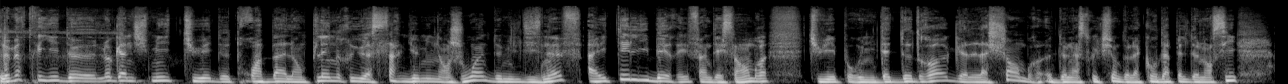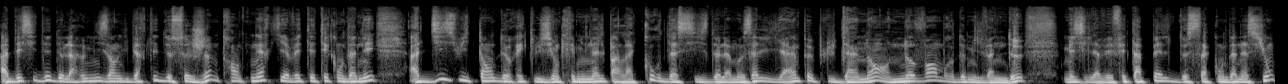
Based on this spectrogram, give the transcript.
Le meurtrier de Logan Schmidt, tué de trois balles en pleine rue à Sarreguemines en juin 2019, a été libéré fin décembre. Tué pour une dette de drogue, la chambre de l'instruction de la cour d'appel de Nancy a décidé de la remise en liberté de ce jeune trentenaire qui avait été condamné à 18 ans de réclusion criminelle par la cour d'assises de la Moselle il y a un peu plus d'un an, en novembre 2022. Mais il avait fait appel de sa condamnation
